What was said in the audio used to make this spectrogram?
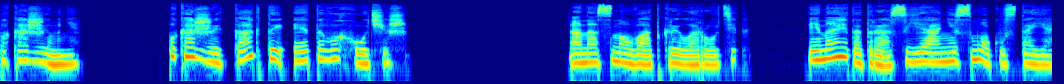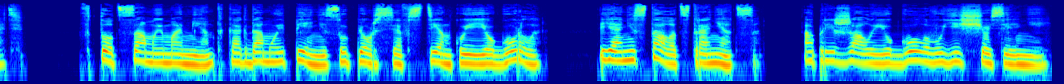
Покажи мне. Покажи, как ты этого хочешь. Она снова открыла ротик, и на этот раз я не смог устоять. В тот самый момент, когда мой пенис уперся в стенку ее горла, я не стал отстраняться, а прижал ее голову еще сильней.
